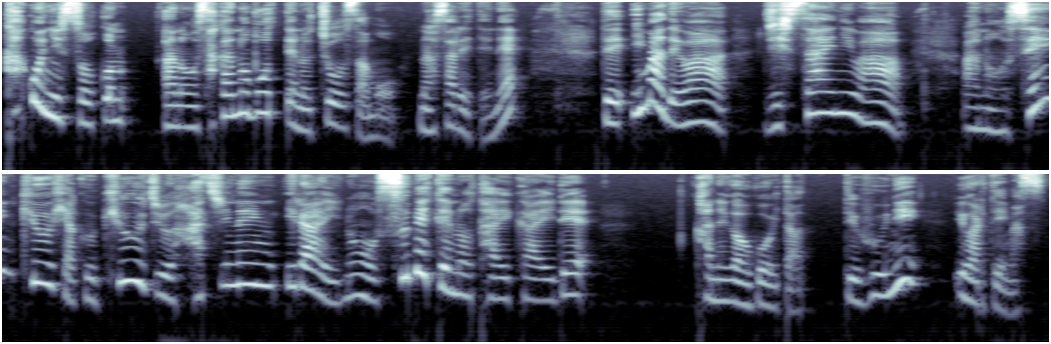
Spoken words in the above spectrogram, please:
過去にそこ、あの、遡っての調査もなされてね、で、今では実際には、あの、1998年以来の全ての大会で金が動いたっていうふうに言われています。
